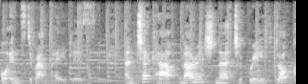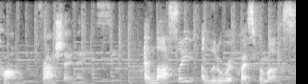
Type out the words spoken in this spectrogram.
or Instagram pages and check out nourishnurturebreathe.com for our show notes. And lastly, a little request from us.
